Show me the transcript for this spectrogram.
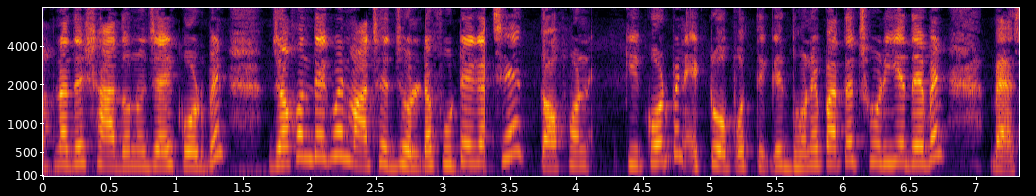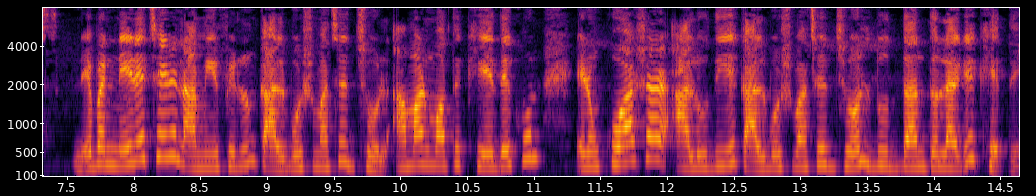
আপনাদের স্বাদ অনুযায়ী করবেন। যখন দেখবেন মাছের ঝোলটা ফুটে গেছে, তখন কি করবেন? একটু ওপর থেকে ধনে পাতা ছড়িয়ে দেবেন। ব্যাস, এবার নেড়ে ছেড়ে নামিয়ে ফেলুন কালবোস মাছের ঝোল। আমার মতে খেয়ে দেখুন এরকম কুয়াশার আলু দিয়ে কালবোস মাছের ঝোল দুর্দান্ত লাগে খেতে।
